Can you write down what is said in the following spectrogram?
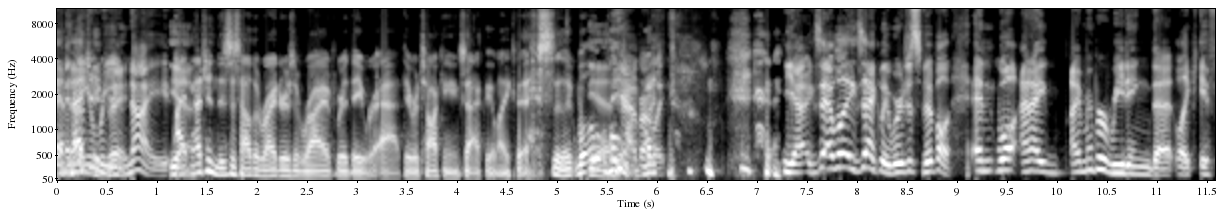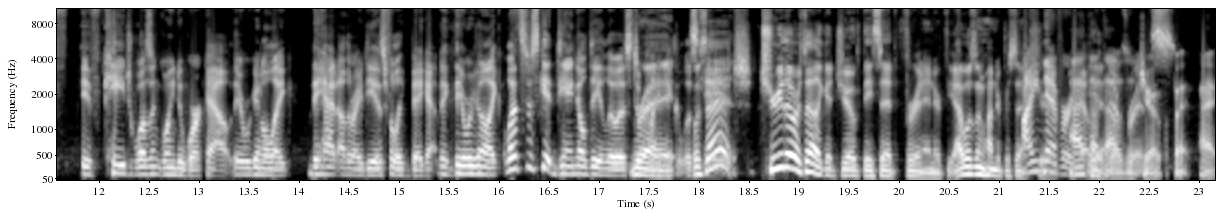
and that'd they imagine, reunite. Yeah. I imagine this is how the writers arrived where they were at. They were talking exactly like this. They're like, well, Yeah. Yeah, probably. yeah, exactly. Well, exactly. We're just spitballing. And well, and I I remember reading that like if if Cage wasn't going to work out, they were gonna like they had other ideas for like big like they were gonna like let's just get Daniel Day Lewis to play Nicolas was Cage. that true though, or was that like a joke they said for an interview? I wasn't 100 percent I sure. never. I know thought the that was a joke, but I,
